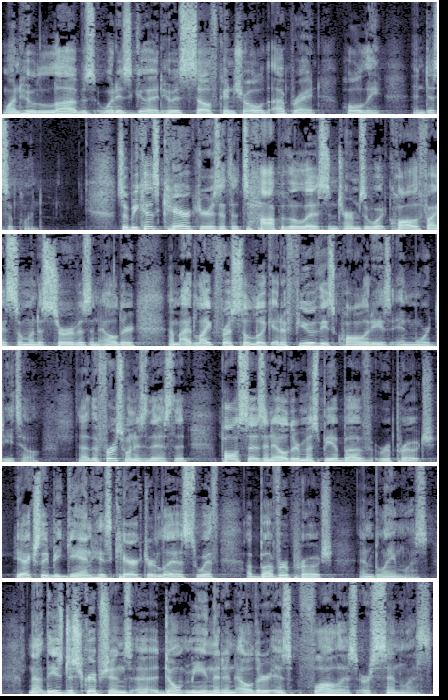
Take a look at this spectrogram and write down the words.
one who loves what is good, who is self controlled, upright, holy, and disciplined. So, because character is at the top of the list in terms of what qualifies someone to serve as an elder, um, I'd like for us to look at a few of these qualities in more detail. Uh, the first one is this that Paul says an elder must be above reproach. He actually began his character list with above reproach and blameless. Now, these descriptions uh, don't mean that an elder is flawless or sinless.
